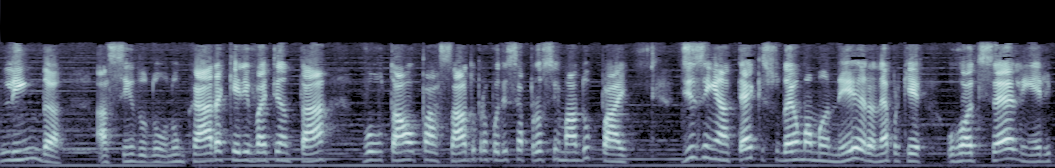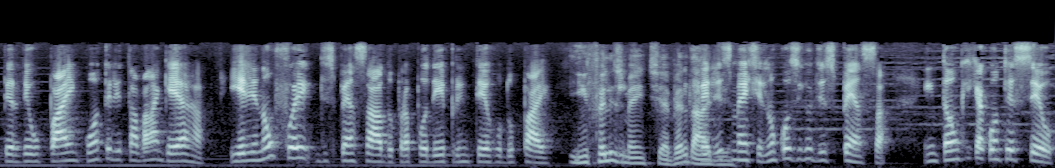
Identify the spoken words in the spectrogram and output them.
linda, assim, de um cara que ele vai tentar voltar ao passado para poder se aproximar do pai. Dizem até que isso daí é uma maneira, né? Porque o Rod Serling, ele perdeu o pai enquanto ele estava na guerra. E ele não foi dispensado para poder ir para o enterro do pai. Infelizmente, é verdade. Infelizmente, ele não conseguiu dispensa. Então, o que, que aconteceu?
